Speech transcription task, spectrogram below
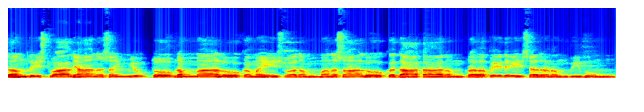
तं दृष्ट्वा ध्यानसंयुक्तो ब्रह्मालोकमहेश्वरं मनसा लोकदातारं प्रपेदे शरणं विभुम्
